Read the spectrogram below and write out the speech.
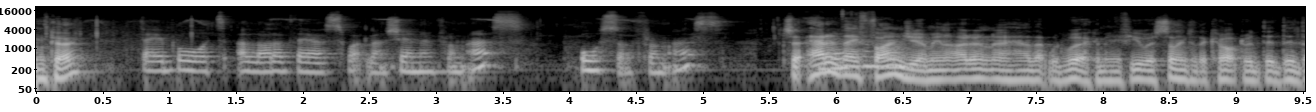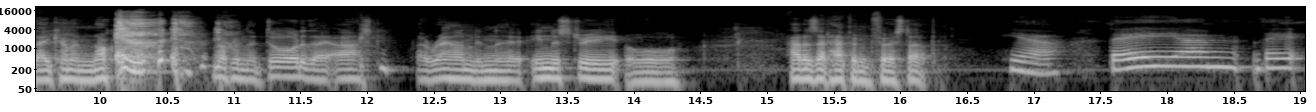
Okay. They bought a lot of their Swartland Chenin from us, also from us. So how did they find you? I mean, I don't know how that would work. I mean, if you were selling to the co-op, did, did they come and knock knock on the door? Did they ask around in the industry, or how does that happen first up? Yeah, they um, they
